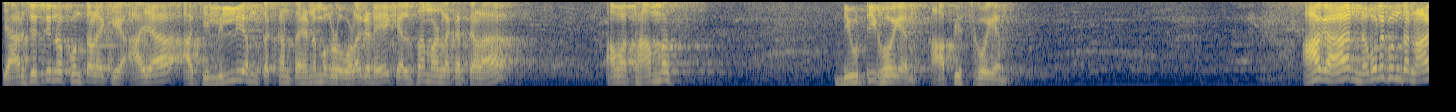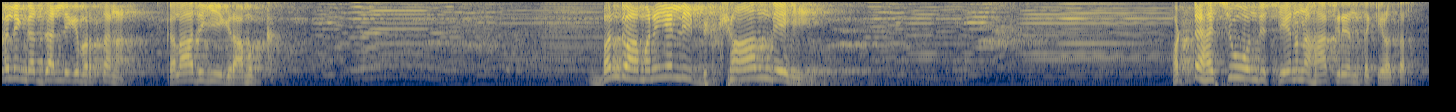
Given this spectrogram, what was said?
ಯಾರ ಜೊತೆನೋ ಕುಂತಾಳಕಿ ಆಯಾ, ಆಕಿ ಲಿಲ್ಲಿ ಅಂತಕ್ಕಂಥ ಹೆಣ್ಮಗಳು ಒಳಗಡೆ ಕೆಲಸ ಮಾಡ್ಲಕತ್ತಾಳ. ಅವ ಥಾಮಸ್ ಡ್ಯೂಟಿಗೆ ಹೋಗ್ಯಾನ, ಆಫೀಸ್ಗೆ ಹೋಗ್ಯಾನ. ಆಗ ನವಲಗುಂದ ನಾಗಲಿಂಗಜ್ಜ ಅಲ್ಲಿಗೆ ಬರ್ತಾನ, ಕಲಾದಿಗಿ ಗ್ರಾಮಕ್ಕೆ ಬಂದು ಆ ಮನೆಯಲ್ಲಿ ಭಿಕ್ಷಾಂದೇಹಿ. ಹೊಟ್ಟೆ ಹಸಿವು ಒಂದಿಷ್ಟು ಏನನ್ನು ಹಾಕ್ರಿ ಅಂತ ಕೇಳ್ತಾನೆ.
